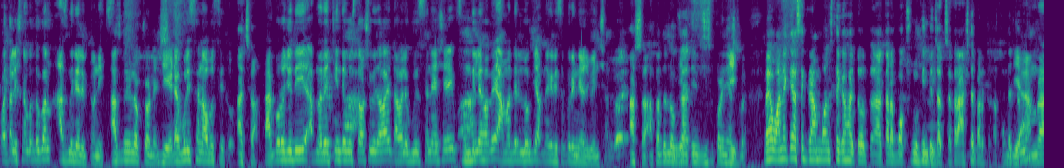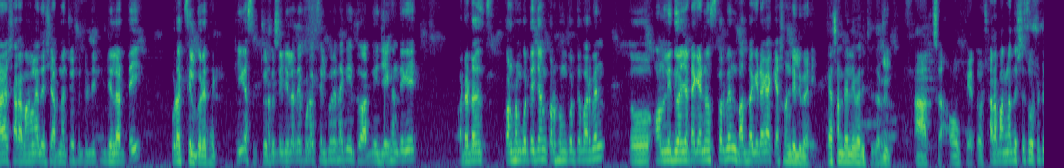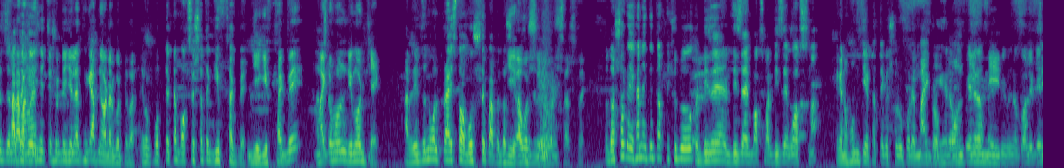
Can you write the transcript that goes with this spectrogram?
পঁয়তাল্লিশ নম্বর দোকান আজমির ইলেকট্রনিক্স আজমির ইলেকট্রনিক্স জি এটা গুলিস্তানে অবস্থিত। আচ্ছা। তারপরে যদি আপনাদের চিনতে বুঝতে অসুবিধা হয় তাহলে গুলিস্তানে এসে ফোন দিলে হবে আমাদের লোক আপনাকে রিসিভ করে নিয়ে আসবে ইনশাল্লাহ আচ্ছা আপনাদের লোক রিসিভ করে নিয়ে আসবে। ভাই অনেকে আছে গ্রামগঞ্জ থেকে হয়তো তারা বক্সগুলো কিনতে চাচ্ছে তারা আসতে পারবে? আমরা সারা বাংলাদেশে আপনার চৌষট্টি জেলাতেই প্রোডাক্ট সেল করে থাকি। ঠিক আছে? চৌষট্টি জেলাতে প্রোডাক্ট সেল করে থাকি তো আপনি যেখান থেকে অর্ডারটা কনফার্ম করতে চান কনফার্ম করতে পারবেন। তো অনলি দুই হাজার টাকা অ্যাডভান্স করবেন বাদ বাকি টাকা cash on delivery cash on ডেলিভারিতে যাবে। জি। আচ্ছা ওকে তো সারা বাংলাদেশে চৌষট্টি জেলা বাংলাদেশের চৌষট্টি জেলা থেকে আপনি অর্ডার করতে পারেন এবং প্রত্যেকটা বক্সের সাথে গিফট থাকবে। জি গিফট থাকবে। মাইক্রোফোন রিমোট জ্যাক আর রিজনেবল প্রাইস তো অবশ্যই পাবে দর্শক। জি, অবশ্যই, আপনাদের তো দর্শক এখানে কিন্তু আপনি শুধু ডিজে ডিজাই বক্স বা ডিজে বক্স না এখানে হোম থিয়েটার থেকে শুরু করে মাইক্রোফোন বিভিন্ন কোয়ালিটি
